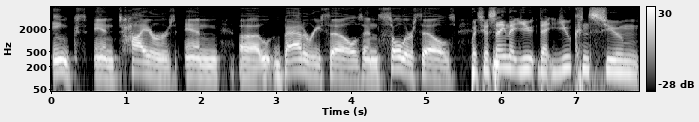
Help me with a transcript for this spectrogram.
inks and tires and uh, battery cells and solar cells. But so you're saying that you that you consume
